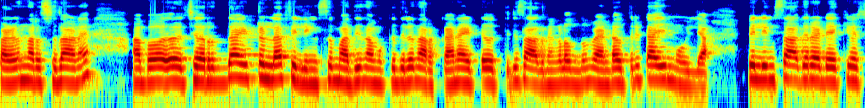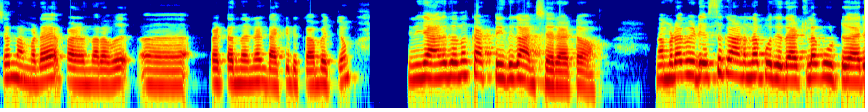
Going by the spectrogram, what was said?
പഴം നിറച്ചതാണ്. അപ്പോൾ ചെറുതായിട്ടുള്ള ഫില്ലിങ്സ് മതി നമുക്ക് ഇതിൽ നിറക്കാനായിട്ട് ഒത്തിരി സാധനങ്ങളൊന്നും വേണ്ട ഒത്തിരി ടൈമും ഇല്ല. ഫില്ലിങ്സ് ആദ്യം റെഡിയാക്കി വെച്ചാൽ നമ്മുടെ പഴനിറവ് പെട്ടെന്ന് തന്നെ ഉണ്ടാക്കി എടുക്കാൻ പറ്റും. ഇനി ഞാനിതൊന്ന് കട്ട് ചെയ്ത് കാണിച്ചു തരാം കേട്ടോ നമ്മുടെ വീഡിയോസ് കാണുന്ന പുതിയതായിട്ടുള്ള കൂട്ടുകാർ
